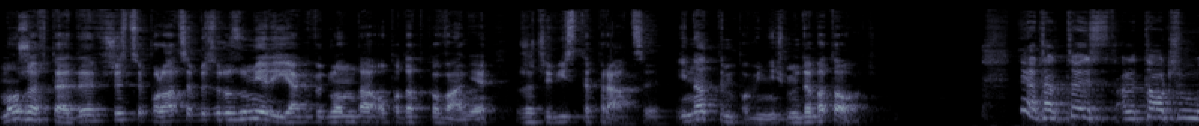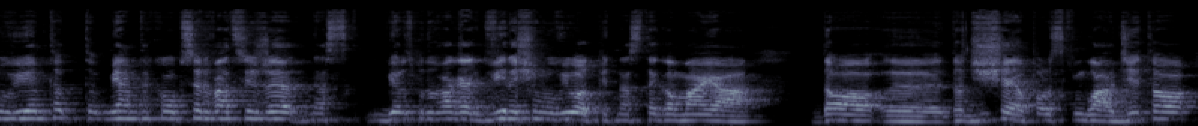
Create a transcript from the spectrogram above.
Może wtedy wszyscy Polacy by zrozumieli, jak wygląda opodatkowanie rzeczywiste pracy i nad tym powinniśmy debatować. Nie, tak, to jest, ale to o czym mówiłem, to, to miałem taką obserwację, że biorąc pod uwagę, jak wiele się mówiło od 15 maja do, y, do dzisiaj o Polskim Ładzie, to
